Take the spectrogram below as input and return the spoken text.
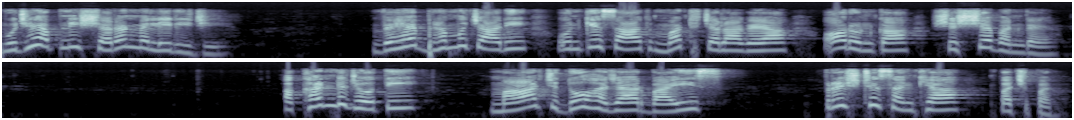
मुझे अपनी शरण में ले लीजिए। वह ब्रह्मचारी उनके साथ मठ चला गया और उनका शिष्य बन गया। अखंड ज्योति मार्च 2022 पृष्ठ संख्या 55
